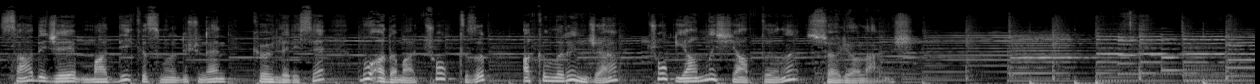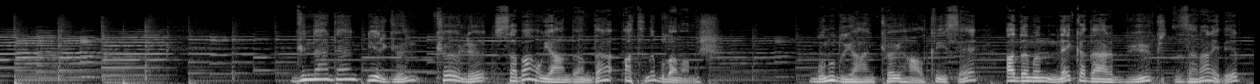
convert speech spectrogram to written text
sadece maddi kısmını düşünen köylüler ise bu adama çok kızıp akıllarınca çok yanlış yaptığını söylüyorlarmış. Günlerden bir gün köylü sabah uyandığında atını bulamamış. Bunu duyan köy halkı ise adamın ne kadar büyük zarar edip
